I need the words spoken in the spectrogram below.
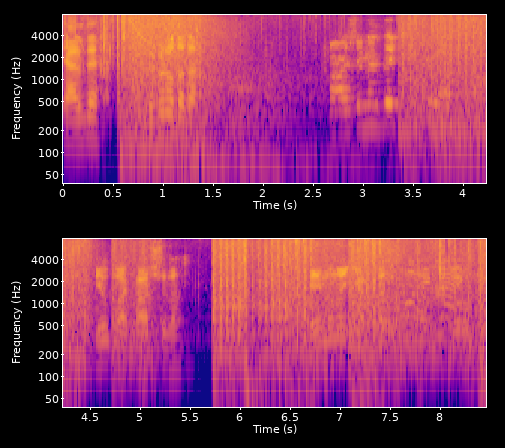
Geldi. Öbür odada. Karşınızda iki kişi var. Shield var karşıda. Benim ona yaklaşmam. Zor olacak.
